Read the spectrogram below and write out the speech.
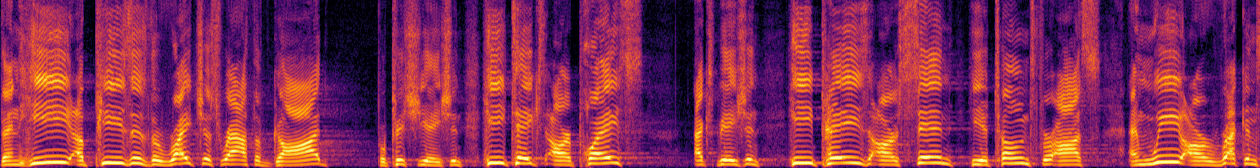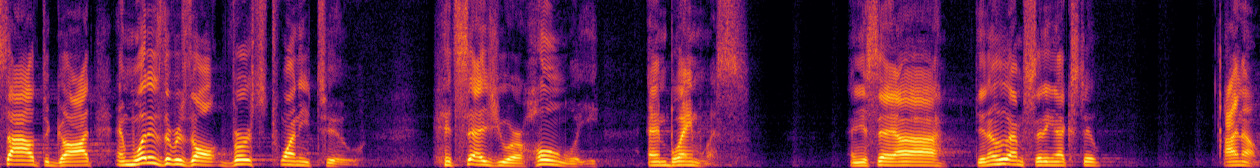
then he appeases the righteous wrath of God, propitiation. He takes our place, expiation. He pays our sin, he atones for us, and we are reconciled to God. And what is the result? Verse 22. It says, You are holy and blameless. And you say, uh, Do you know who I'm sitting next to? I know,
